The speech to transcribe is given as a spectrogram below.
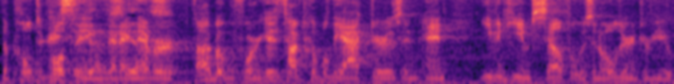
the poltergeist, thing that I yes. never thought about before. Because he talked to a couple of the actors, and, and even he himself. It was an older interview,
